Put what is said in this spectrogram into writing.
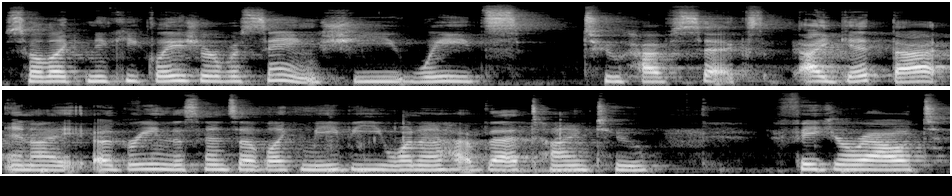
So, like Nikki Glaser was saying, she waits to have sex. I get that, and I agree in the sense of like maybe you want to have that time to figure out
